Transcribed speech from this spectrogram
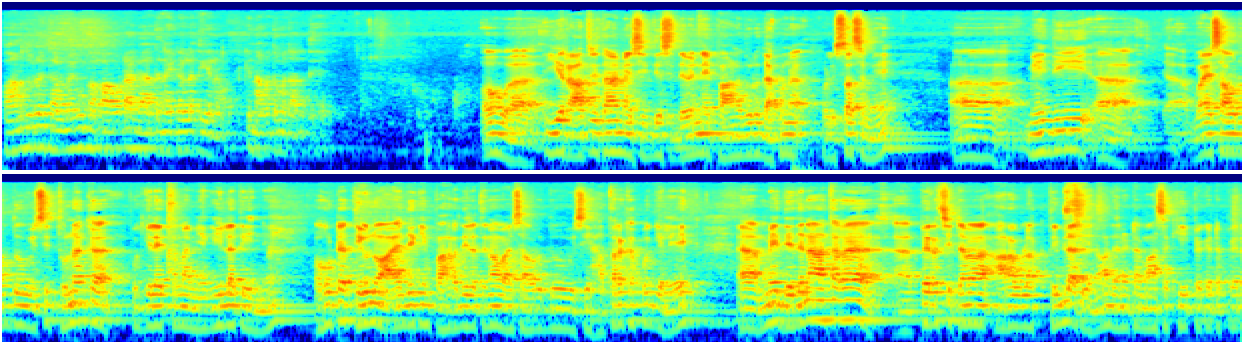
පානදුරේ තරුණයෙකු කපාවට ඝාතනය කරලා තියෙනවා. ඒක නවතම තත්ත්වය. ඔව් ඊයේ රාත්‍රියේ තමයි මේ සිද්ධිය සිද්ධ වෙන්නේ පානදුර දකුණ පොලිස් ස්ටේෂනේ. මේදී වයස අවුරුදු 23ක පුද්ගලයෙක් තමයි මිය ගිහිල්ලා තියෙන්නේ. ඔහුට තියුණු ආයුධයකින් පහර දීලා තිනවා වයස අවුරුදු 24ක පුද්ගලයෙක්. මේ දෙදෙනා අතර පෙර සිටම අරවුලක් තිබිලා තියෙනවා. දැනට මාස කිහිපයකට පෙර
